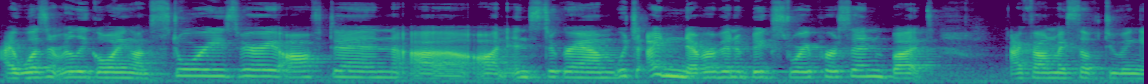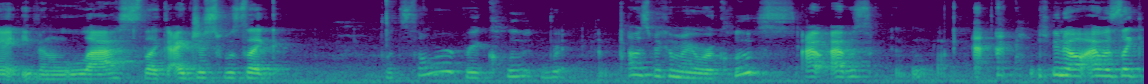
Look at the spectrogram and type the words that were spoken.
I wasn't really going on stories very often uh, on Instagram, which I'd never been a big story person, but I found myself doing it even less. Like I just was like, what's the word? Recluse. I was becoming a recluse. I, I was, you know, I was like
